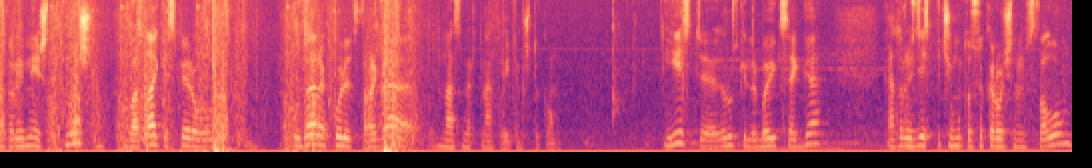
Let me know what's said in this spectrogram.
который имеет штык-нож, в атаке с первого удара колет врага насмерть нахуй этим штуком. Есть э, русский дробовик Сайга, который здесь почему-то с укороченным стволом.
